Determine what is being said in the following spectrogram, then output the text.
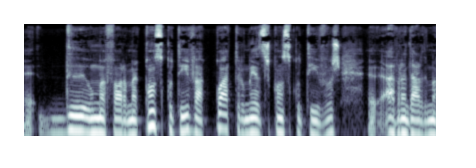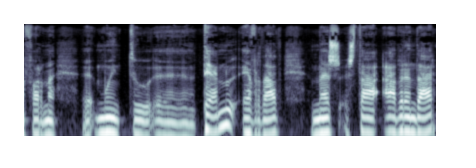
eh, de uma forma consecutiva, há quatro meses consecutivos, eh, a abrandar de uma forma eh, muito tenue, é verdade, mas está a abrandar,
